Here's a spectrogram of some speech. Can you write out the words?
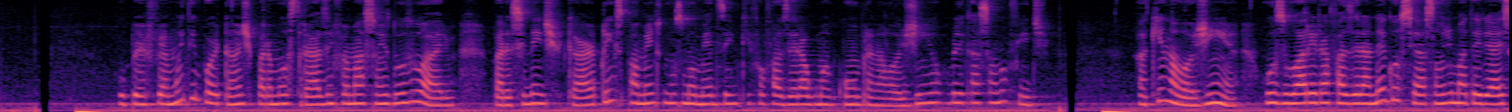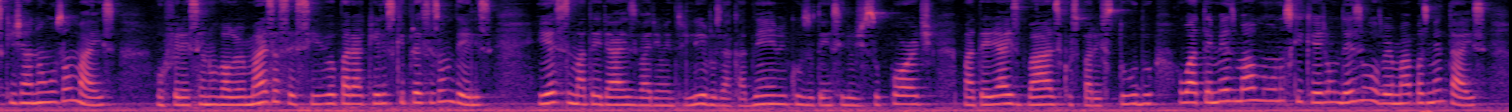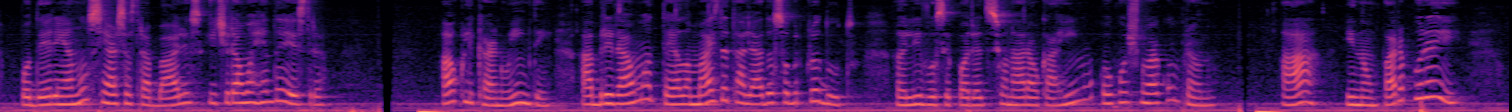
O perfil é muito importante para mostrar as informações do usuário, para se identificar, principalmente nos momentos em que for fazer alguma compra na lojinha ou publicação no feed. Aqui na lojinha, o usuário irá fazer a negociação de materiais que já não usam mais, oferecendo um valor mais acessível para aqueles que precisam deles. E esses materiais variam entre livros acadêmicos, utensílios de suporte, materiais básicos para estudo ou até mesmo alunos que queiram desenvolver mapas mentais, poderem anunciar seus trabalhos e tirar uma renda extra. Ao clicar no item, abrirá uma tela mais detalhada sobre o produto Ali você pode adicionar ao carrinho ou continuar comprando. Ah, e não para por aí!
